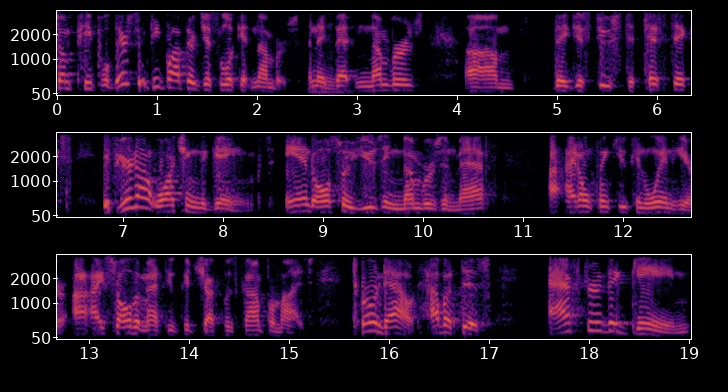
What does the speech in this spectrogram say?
some people, there's some people out there just look at numbers and they mm-hmm. bet numbers. Um, they just do statistics. If you're not watching the games and also using numbers and math, I, I don't think you can win here. I, I saw that Matthew Tkachuk was compromised. Turned out, how about this? After the game,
